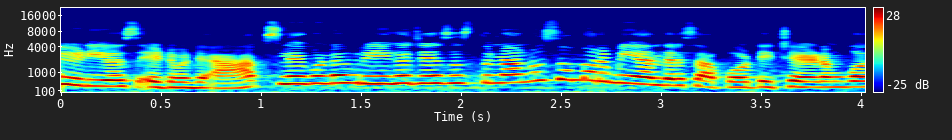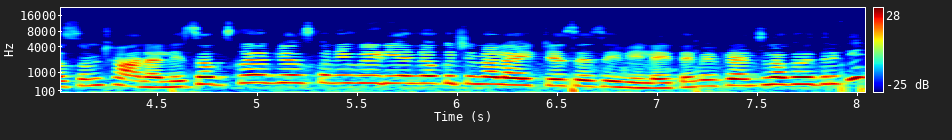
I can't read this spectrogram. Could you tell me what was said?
వీడియోస్ ఎటువంటి యాప్స్ లేకుండా ఫ్రీగా చేసేస్తున్నాను. సో మరి మీ అందరి సపోర్ట్ చేయడం కోసం ఛానల్ని సబ్స్క్రైబ్ చేసుకుని వీడియోని ఒక చిన్న లైక్ చేసేసి వీలైతే మీ ఫ్రెండ్స్లో ఒకరిద్దరికి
